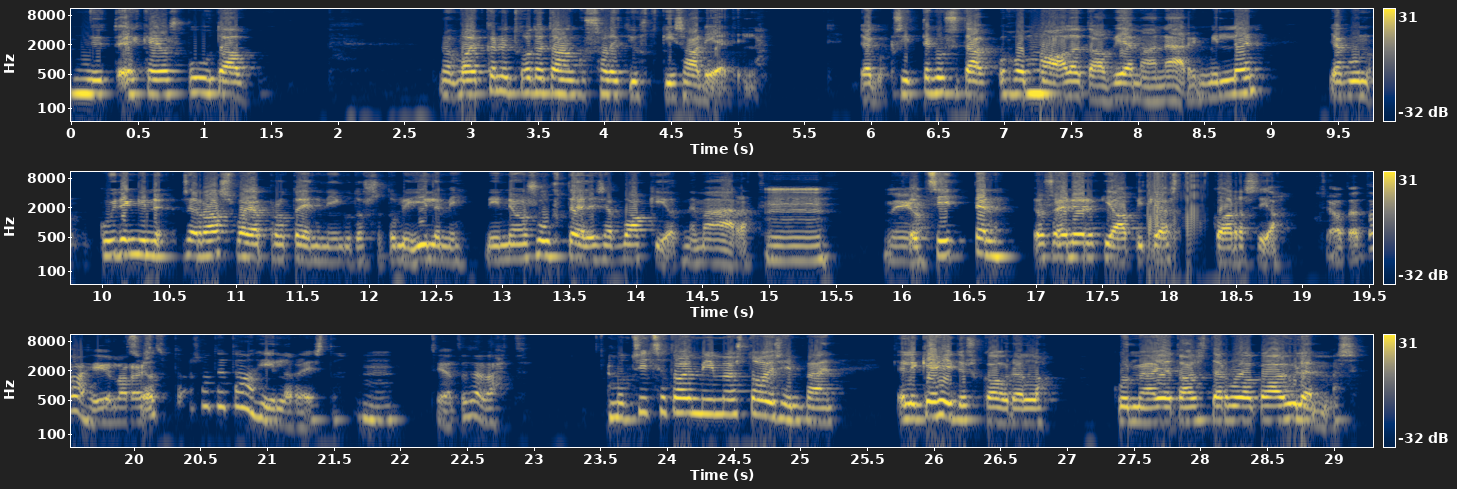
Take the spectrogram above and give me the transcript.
nyt ehkä jos puhutaan, no vaikka nyt otetaan, kun sä olit just kisadietillä, Ja sitten kun sitä hommaa aletaan viemään äärimmilleen, ja kun kuitenkin se rasva ja proteiini, niin kuin tuossa tuli ilmi, niin ne on suhteellisen vakiot ne määrät. Mm, niin Et sitten, jos energiaa pitäisi karsia, se otetaan se, hiilareista. ot- se otetaan hiilareista. Mm, sieltä se lähtee. Mutta sitten se toimii myös toisinpäin. Eli kehityskaudella, kun me ajetaan sitä ruokaa ylemmäs,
